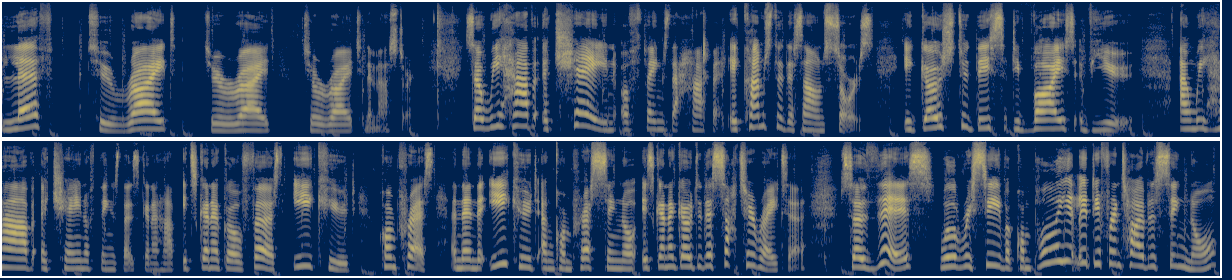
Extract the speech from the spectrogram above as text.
left to right to right to right to the master. So we have a chain of things that happen. It comes to the sound source. It goes to this device view and we have a chain of things that's going to happen. It's going to go first EQ'd, compressed, and then the EQ'd and compressed signal is going to go to the saturator. So this will receive a completely different type of signal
